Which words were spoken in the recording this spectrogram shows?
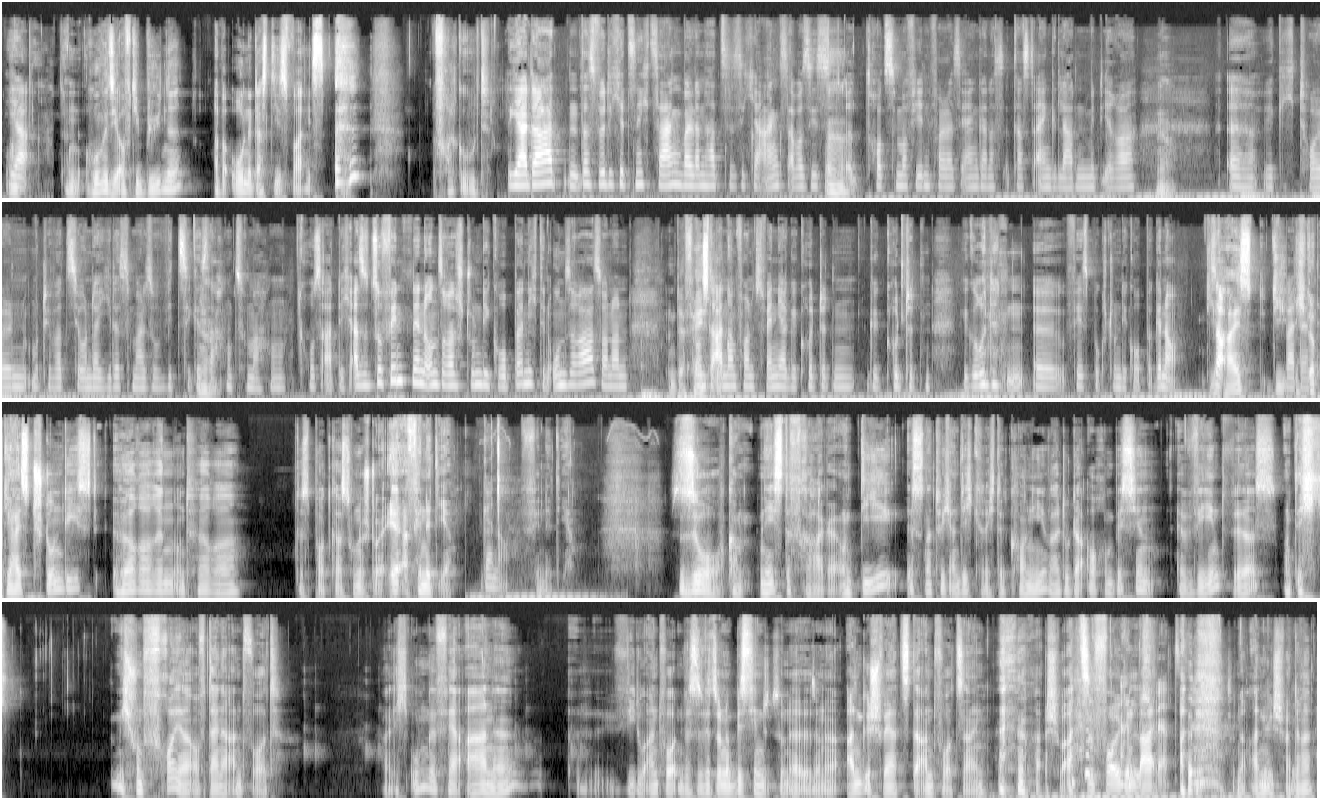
Und Ja. Dann holen wir sie auf die Bühne, aber ohne dass die es weiß. Voll gut. Ja, da, hat- das würde ich jetzt nicht sagen, weil dann hat sie sicher Angst, aber sie ist Aha. äh, trotzdem auf jeden Fall als Ehrengast Gast eingeladen mit ihrer Ja. Äh, wirklich tollen Motivation, da jedes Mal so witzige Ja. Sachen zu machen. Großartig. Also zu finden in unserer Stundi-Gruppe, nicht in unserer, sondern der unter anderem von Svenja gegründeten, gegründeten, gegründeten äh, Facebook-Stundi-Gruppe. Genau. die So, heißt, die, ich glaube, die heißt Stundis, Hörerinnen und Hörer des Podcasts Hundestunde. Ja, findet ihr. Genau. Findet ihr. So, komm, nächste Frage. Und die ist natürlich an dich gerichtet, Conny, weil du da auch ein bisschen erwähnt wirst und ich mich schon freue auf deine Antwort. Weil ich ungefähr ahne, wie du antworten wirst. Es wird so ein bisschen so eine, so eine angeschwärzte Antwort sein. Schwarze Folge live. So eine angeschwärzte.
